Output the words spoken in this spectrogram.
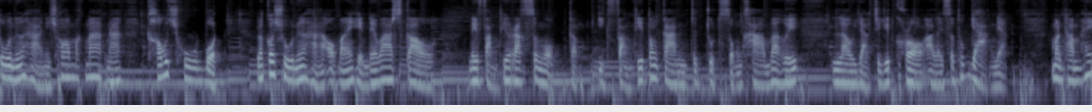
ตัวเนื้อหานี่ชอบมากๆนะ เขาชูบท แล้วก็ชูเนื้อหาออกมาให้เห็นได้ว่าสเกลในฝั่งที่รักสงบกับอีกฝั่งที่ต้องการจะจุดสงครามว่าเฮ้ยเราอยากจะยึดครองอะไรซะทุกอย่างเนี่ย มันทำให้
